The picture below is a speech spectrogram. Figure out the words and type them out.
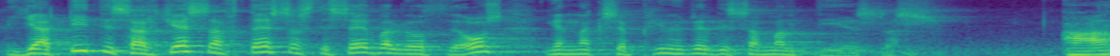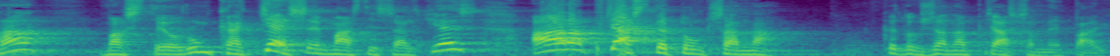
γιατί τις αρχές αυτές σας τις έβαλε ο Θεός για να ξεπίνετε τις αμαρτίες σας. Άρα μας θεωρούν κακές εμάς τις αρχές, άρα πιάστε τον ξανά. Και τον ξαναπιάσανε πάλι.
